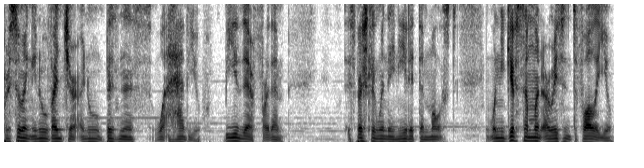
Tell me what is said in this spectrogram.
pursuing a new venture, a new business, what have you. Be there for them, especially when they need it the most. When you give someone a reason to follow you,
